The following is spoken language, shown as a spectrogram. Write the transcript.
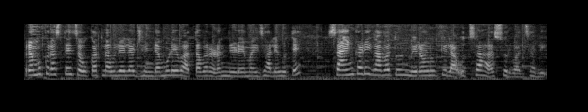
प्रमुख रस्ते चौकात लावलेल्या झेंड्यामुळे वातावरण निळेमय झाले होते. सायंकाळी गावातून मिरवणुकीला उत्साहात सुरुवात झाली.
